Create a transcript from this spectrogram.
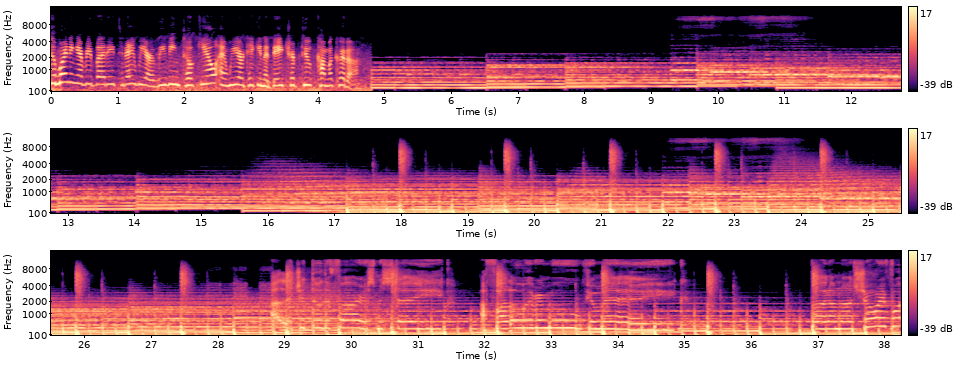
Good morning everybody. Today we are leaving Tokyo and we are taking a day trip to Kamakura. So right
